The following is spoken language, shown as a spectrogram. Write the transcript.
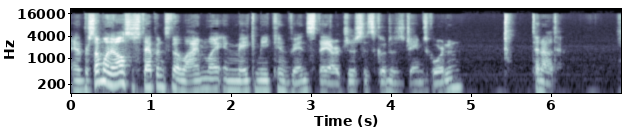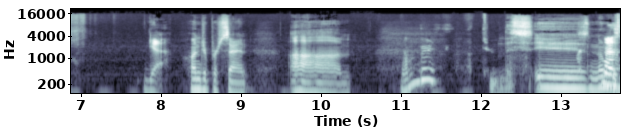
And for someone else to step into the limelight and make me convinced they are just as good as James Gordon, 10 out of 10. Yeah, hundred percent. Um, Number two. this is No, number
